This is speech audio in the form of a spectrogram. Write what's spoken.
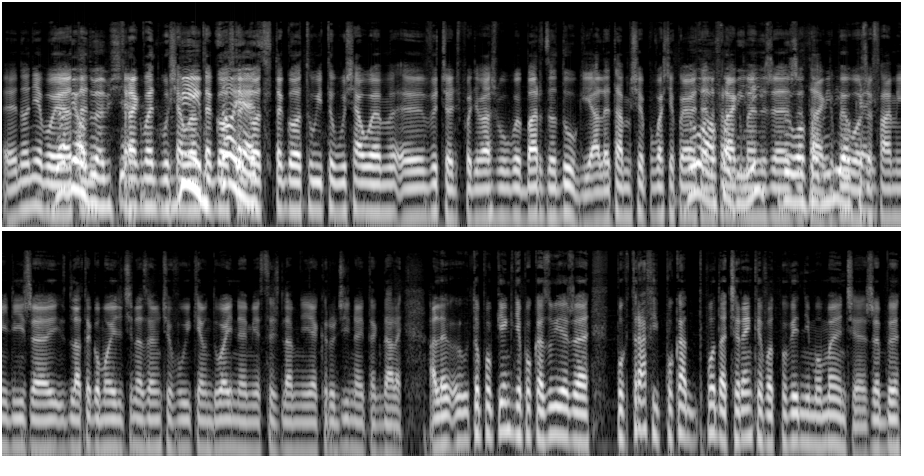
E, No nie, bo ja ten Zawiodłem się. fragment musiałem Wim, tego, tego, tego tweetu musiałem e, wyciąć, ponieważ byłby bardzo długi, ale tam się właśnie pojawił ten o fragment, familii? że, Było że o tak, familii? było, że family, że dlatego moje dzieci nazywają cię wujkiem Dwaynem, jesteś dla mnie jak rodzina i tak dalej. Ale e, to po- pięknie pokazuje, że potrafi podać rękę w odpowiednim momencie, żeby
